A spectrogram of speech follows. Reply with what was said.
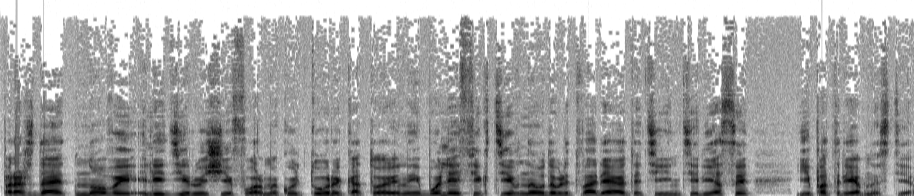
порождает новые лидирующие формы культуры, которые наиболее эффективно удовлетворяют эти интересы и потребности,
